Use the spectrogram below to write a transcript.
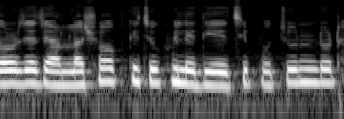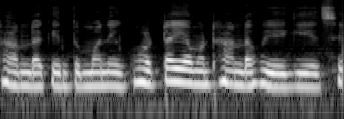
দরজা, জানলা সব কিছু খুলে দিয়েছি। প্রচণ্ড ঠান্ডা কিন্তু মানে ঘরটাই আমার ঠান্ডা হয়ে গিয়েছে।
